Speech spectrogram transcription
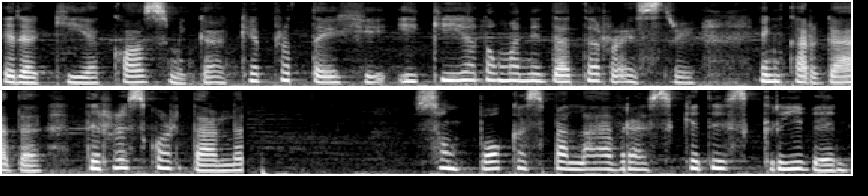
jerarquía cósmica que protege y guía la humanidad terrestre, encargada de resguardarla. Son pocas palabras que describen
